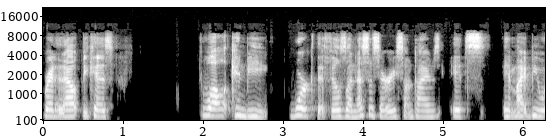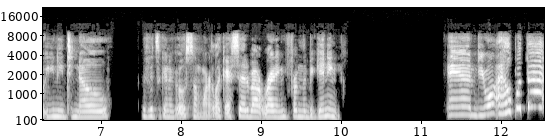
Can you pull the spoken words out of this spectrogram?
write it out because while it can be work that feels unnecessary sometimes it's it might be what you need to know if it's going to go somewhere. Like i said about writing from the beginning. And you want help with that?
